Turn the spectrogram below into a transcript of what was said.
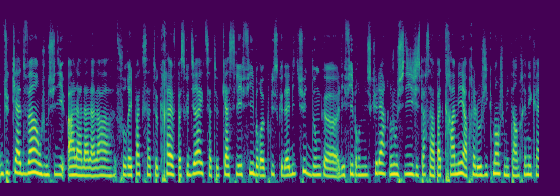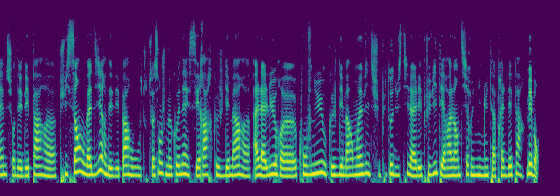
du 4,20 où je me suis dit ah là là là là, faudrait pas que ça te crève parce que direct ça te casse les fibres plus que d'habitude, donc euh, les fibres musculaires. Donc je me suis dit j'espère que ça va pas te cramer. Après logiquement je m'étais entraînée quand même sur des départs euh, puissants on va dire, des départs où de toute façon je me connais. C'est rare que je démarre à l'allure convenue ou que je démarre moins vite. Je suis plutôt du style à aller plus vite et ralentir une minute après le départ. Mais bon,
